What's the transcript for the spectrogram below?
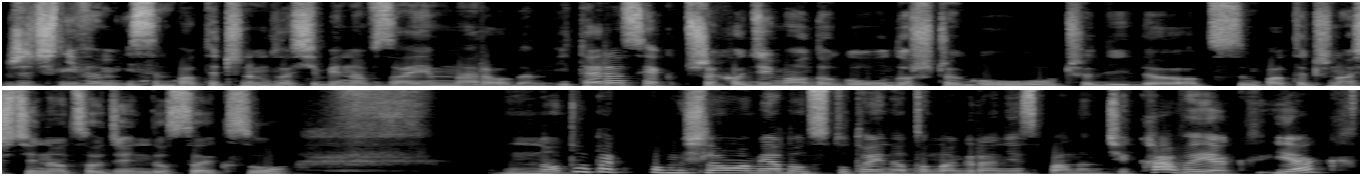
życzliwym i sympatycznym dla siebie nawzajem narodem. I teraz, jak przechodzimy od ogółu do szczegółu, czyli do, od sympatyczności na co dzień do seksu, no to tak pomyślałam, jadąc tutaj na to nagranie z panem, ciekawe, jak, jak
